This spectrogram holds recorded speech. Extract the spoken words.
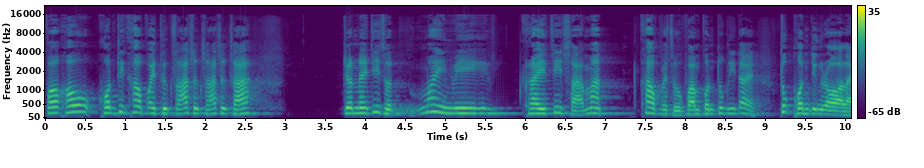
พอเขาคนที่เข้าไปศึกษาศึกษาศึกษา จนในที่สุดไม่มี ใครที่สามารถเข้าไปสู่ความพ้นทุกข์นี้ได้ ทุกคนจึงรออะไร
